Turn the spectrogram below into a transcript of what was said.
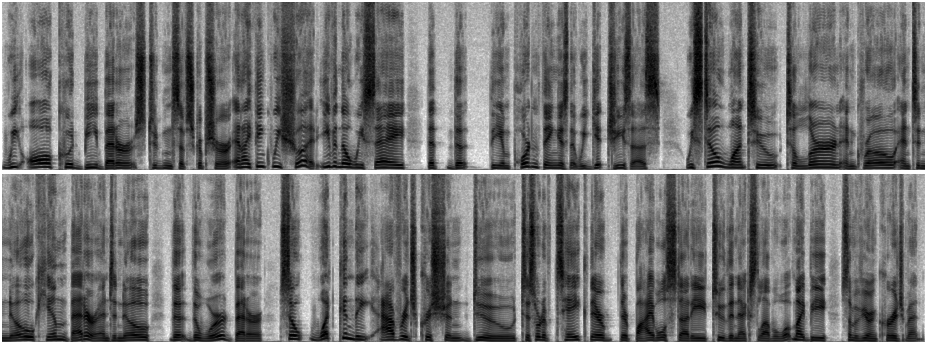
we all could be better students of scripture and i think we should. Even though we say that the the important thing is that we get jesus we still want to to learn and grow and to know him better and to know the the word better. So what can the average christian do to sort of take their their bible study to the next level? What might be some of your encouragement?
